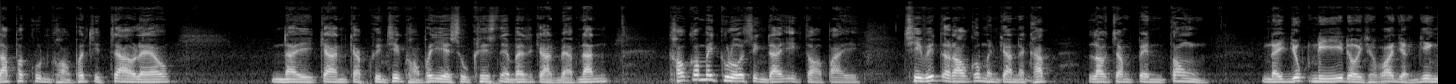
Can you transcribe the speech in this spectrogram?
รับพระคุณของพระจิตเจ้าแล้ว ในการกลับคืนชีพของพระเยซูคริสต์ในบรรยากาศแบบนั้น เขาก็ไม่กลัวสิ่งใดอีกต่อไป ชีวิตเราก็เหมือนกันนะครับ เราจำเป็นต้องในยุคนี้โดยเฉพาะอย่างยิ่ง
